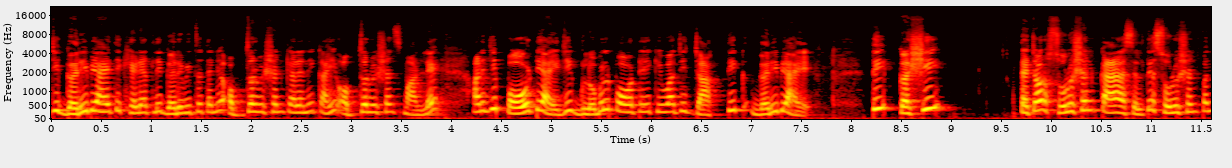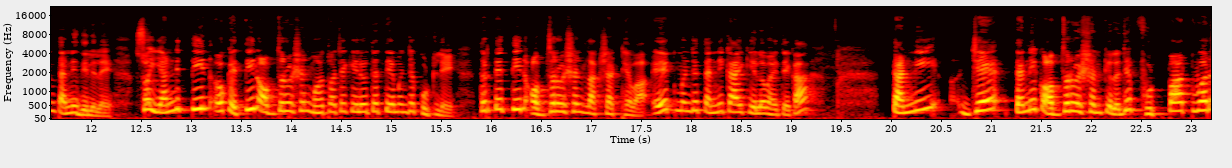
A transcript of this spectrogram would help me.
जी गरिबी आहे ती खेड्यातली गरिबीचं त्यांनी ऑब्झर्वेशन केल्याने काही ऑब्झर्वेशन्स मांडले. आणि जी पॉवर्टी आहे जी ग्लोबल पॉवर्टी आहे किंवा जी जागतिक गरिबी आहे ती कशी त्याच्यावर सोल्युशन काय असेल ते सोल्युशन पण त्यांनी दिलेलं आहे. सो यांनी तीन ओके तीन ऑब्झर्वेशन महत्त्वाचे केले होते ते म्हणजे कुठले? तर ते तीन ऑब्झर्वेशन लक्षात ठेवा. एक म्हणजे त्यांनी काय केलं माहिती आहे का? त्यांनी जे त्यांनी एक ऑब्झर्वेशन केलं जे फुटपाथवर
